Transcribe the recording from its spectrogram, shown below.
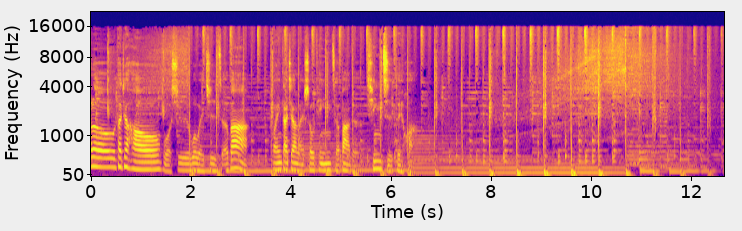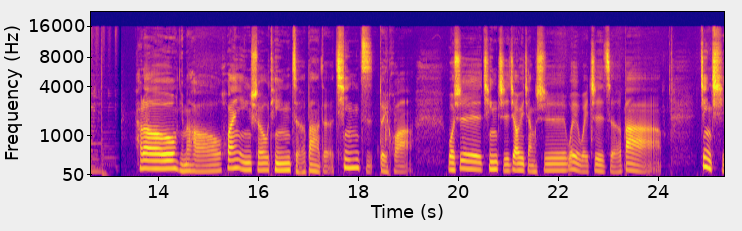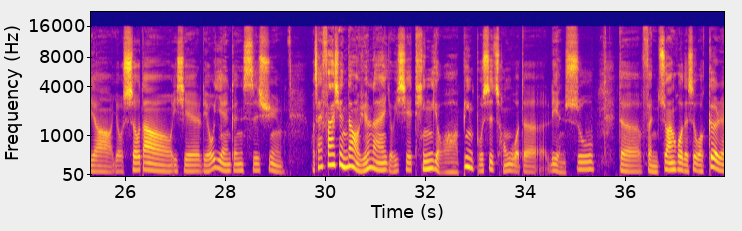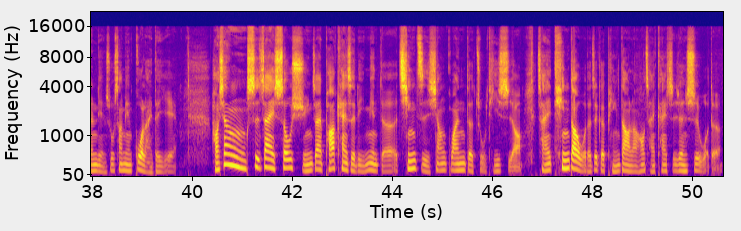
Hello，大家好，我是魏伟志泽爸，欢迎大家来收听泽爸的亲子对话。Hello，你们好，欢迎收听泽爸的亲子对话。我是亲职教育讲师魏伟志泽爸。近期啊，有收到一些留言跟私讯，我才发现到原来有一些听友啊，并不是从我的脸书的粉砖或者是我个人脸书上面过来的耶，好像是在搜寻在 Podcast 里面的亲子相关的主题时哦，才听到我的这个频道，然后才开始认识我的。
